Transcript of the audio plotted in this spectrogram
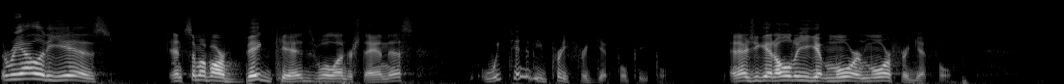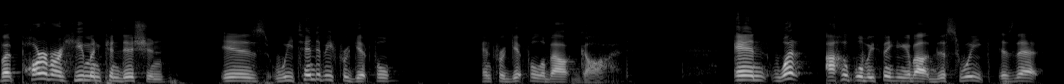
The reality is, and some of our big kids will understand this, we tend to be pretty forgetful people. And as you get older, you get more and more forgetful. But part of our human condition is we tend to be forgetful and forgetful about God. And what I hope we'll be thinking about this week is that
